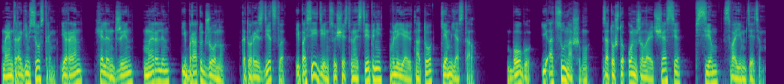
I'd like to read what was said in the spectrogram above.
моим дорогим сестрам Ирен, Хелен Джин, Мэрилин и брату Джону, которые с детства и по сей день в существенной степени влияют на то, кем я стал. Богу и Отцу нашему за то, что Он желает счастья всем своим детям.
